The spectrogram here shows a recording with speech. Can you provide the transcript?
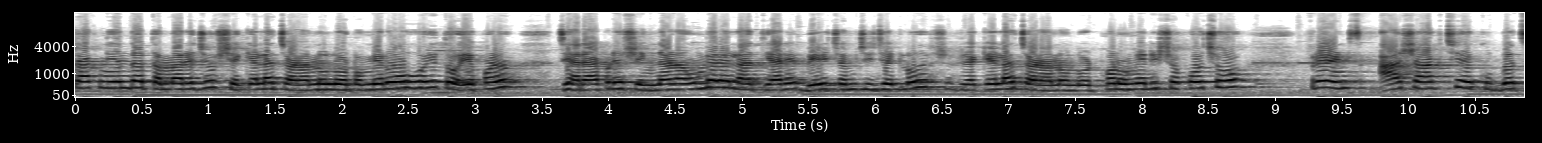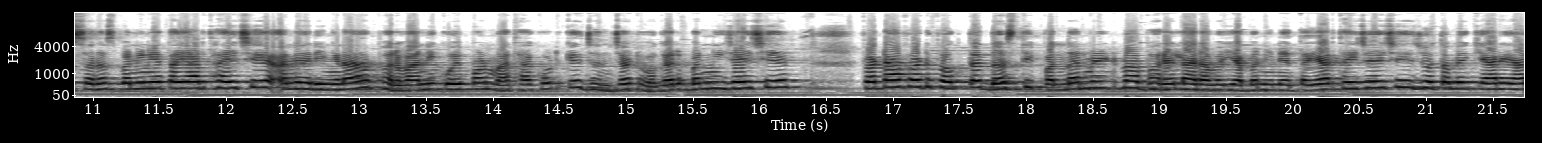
શાકની અંદર તમારે જો શેકેલા ચણાનો લોટ ઉમેરવો હોય તો એ પણ જ્યારે આપણે શિંગદાણા ઉમેરેલા ત્યારે બે ચમચી જેટલો શેકેલા ચણાનો લોટ પણ ઉમેરી શકો છો. ફ્રેન્ડ્સ આ શાક છે, ખૂબ જ સરસ બનીને તૈયાર થાય છે અને રીંગણા, ભરવાની કોઈ પણ માથાકૂટ કે ઝંઝટ વગર બની જાય છે. ફટાફટ ફક્ત દસથી પંદર મિનિટમાં ભરેલા રવૈયા બનીને તૈયાર થઈ જાય છે. જો તમે ક્યારે આ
